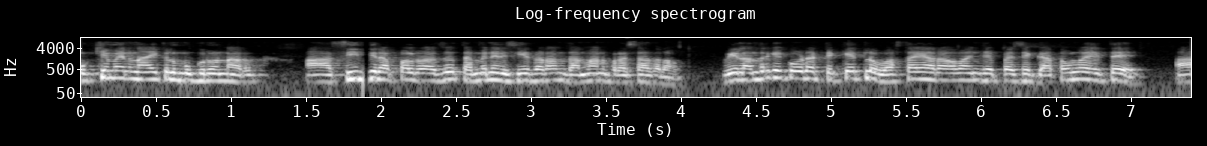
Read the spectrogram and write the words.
ముఖ్యమైన నాయకులు ముగ్గురు ఉన్నారు. ఆ సీతి రప్పలరాజు తమ్మినేని సీతారాం ధర్మాన ప్రసాదరావు. వీళ్ళందరికీ కూడా టికెట్లు వస్తాయా రావా అని చెప్పేసి గతంలో అయితే ఆ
